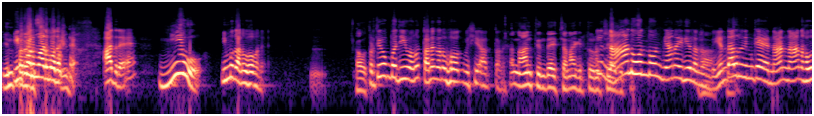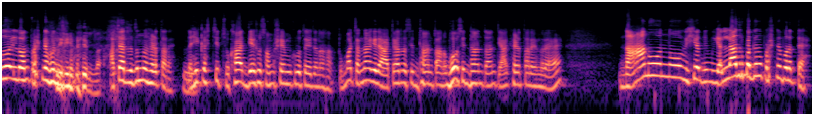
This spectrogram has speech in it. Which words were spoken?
ಇನ್ಫಾರ್ಮ್ ಮಾಡ್ಬೋದು ಅಷ್ಟೇ. ಆದ್ರೆ ನೀವು ನಿಮಗೆ ಅನುಭವನೇ. ಪ್ರತಿಯೊಬ್ಬ ಜೀವನು ತನಗ ಅನುಭವಕ್ಕೆ ವಿಷಯ ಆಗ್ತಾನೆ. ನಾನ್ ತಿಂದೆ ಚೆನ್ನಾಗಿತ್ತು ನಾನು ಒಂದೊಂದು ಒಂದು ಜ್ಞಾನ ಇದೆಯಲ್ಲ ನಮ್ಗೆ ಎಂದಾದ್ರೂ ನಿಮ್ಗೆ ನಾನ್ ನಾನು ಹೌದೋ ಇಲ್ಲೋ ಒಂದು ಪ್ರಶ್ನೆ ಬಂದಿದೆಯಾ? ಆಚಾರ್ಯ ಆಚಾರ್ಯರು ಇದನ್ನು ಹೇಳ್ತಾರೆ. ನಹಿ ಕಶ್ಚಿತ್ ಸುಖಾದ್ಯೇಶು ಸಂಶಯಂ ಕೃತೆ ಜನ. ತುಂಬಾ ಚೆನ್ನಾಗಿದೆ. ಆಚಾರ್ಯ ಸಿದ್ಧಾಂತ ಅನುಭವ ಸಿದ್ಧಾಂತ ಅಂತ ಯಾಕೆ ಹೇಳ್ತಾರೆ ಅಂದ್ರೆ ನಾನು ಅನ್ನೋ ವಿಷಯ ನಿಮ್ಗೆ ಎಲ್ಲಾದ್ರ ಬಗ್ಗೆನೂ ಪ್ರಶ್ನೆ ಬರುತ್ತೆ.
